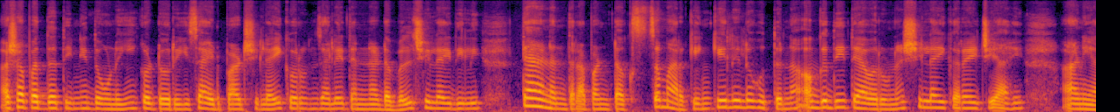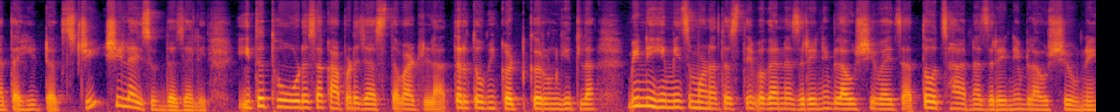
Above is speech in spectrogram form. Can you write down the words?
अशा पद्धतीने दोनही कटोरी साईड पार्ट शिलाई करून झाले. त्यांना डबल शिलाई दिली. त्यानंतर आपण टक्सचं मार्किंग केलेलं होतं ना. अगदी त्यावरूनच शिलाई करायची आहे. आणि आता ही टक्सची शिलाईसुद्धा झाली. इथं थोडासा कापड जास्त वाटला तर तो मी कट करून घेतला. मी नेहमीच म्हणत असते बघा नजरेने ब्लाऊज शिवायचा तोच हा नजरेने ब्लाऊज शिवणे.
